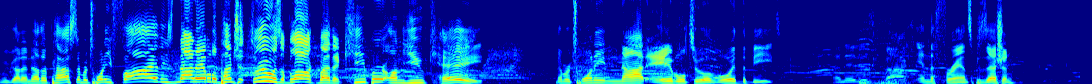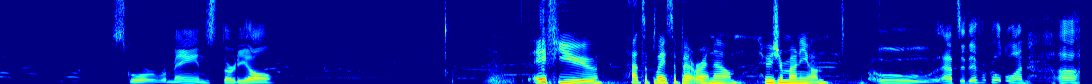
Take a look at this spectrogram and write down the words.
We've got another pass, number 25. He's not able to punch it through as a block by the keeper on UK. Number 20 not able to avoid the beat. And it is back in the France possession. Score remains 30 all. If you had to place a bet right now, who's your money on? Ooh, that's a difficult one. Uh,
